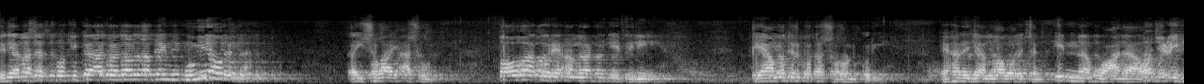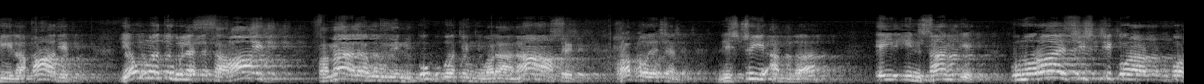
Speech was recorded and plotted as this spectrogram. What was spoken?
যদি আল্লাহর সাথে প্রতিজ্ঞা না করেন, তাহলে আপনি মুমিনে হবেন না। তাই সবাই আসুন। তওবা করে আল্লাহর দিকে ফিরি। কেয়ামতের কথা স্মরণ করি। এখানে যে আল্লাহ বলেছেন, ইন্নাহু আলা রাজইহি লাকাদির, ইয়াউমা তুবলাস সারাইর, ফামা লাহু মিন কুওয়াতিন ওয়ালা নাসির। রব বলেছেন, নিশ্চয়ই আল্লাহ এই ইনসানকে পুনরায় সৃষ্টি করার উপর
